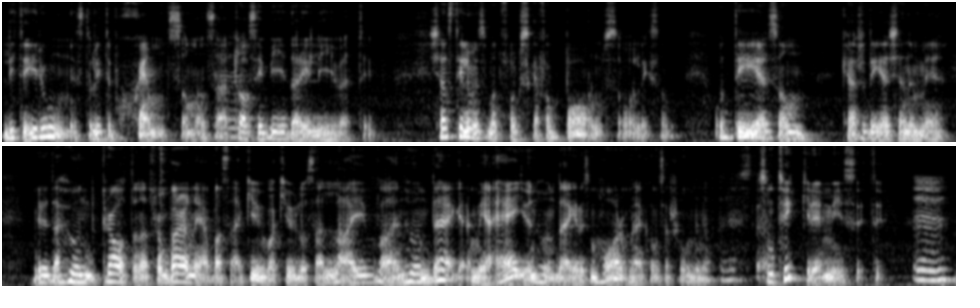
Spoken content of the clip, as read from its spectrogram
lite ironiskt och lite på skämt som man så här tar sig vidare i livet. Typ. Känns till och med som att folk skaffar barn så liksom. Och det är som kanske det jag känner med, med det där hundpraten. Att från början är jag bara så här, gud vad kul att så här lajva en hundägare. Men jag är ju en hundägare som har de här konversationerna. Som tycker det är mysigt. Typ. Mm.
